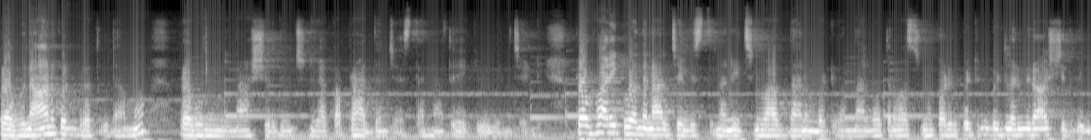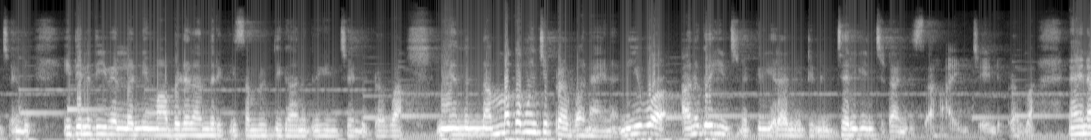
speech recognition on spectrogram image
ప్రభుని ఆనుకొని బ్రతుకుదాము. ప్రభు మిమ్మల్ని ఆశీర్వదించును ప్రార్థన చేస్తాను. నాతో ఏకీవించండి ప్రభానికి వందనాలు చెల్లిస్తున్నాను. ఇచ్చిన వాగ్దానం బట్టి వందనాలు. నూతన వస్త్రం కడుగు పెట్టిన బిడ్డలను మీరు ఆశీర్వదించండి. ఈ దిన దీవెళ్ళన్నీ మా బిడ్డలందరికీ సమృద్ధిగా అనుగ్రహించండి ప్రభా. మీ నమ్మకం ఉంచి ప్రభా నాయన నీవు అనుగ్రహించిన క్రియలన్నిటిని జరిగించడానికి సహాయం చేయండి ప్రభా. నాయన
